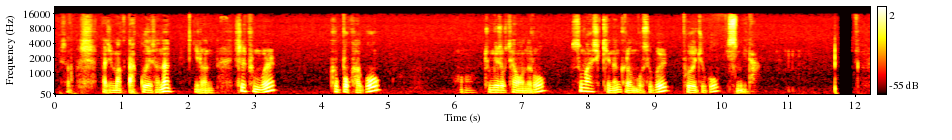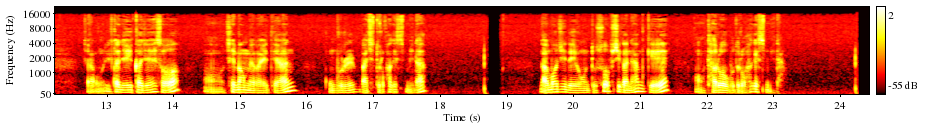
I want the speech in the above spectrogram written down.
그래서 마지막 낙구에서는 이런 슬픔을 극복하고 어, 종교적 차원으로 승화시키는 그런 모습을 보여주고 있습니다. 자, 오늘 일단 여기까지 해서 어, 제망매가에 대한 공부를 마치도록 하겠습니다. 나머지 내용은 또 수업 시간에 함께 어, 다루어 보도록 하겠습니다.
